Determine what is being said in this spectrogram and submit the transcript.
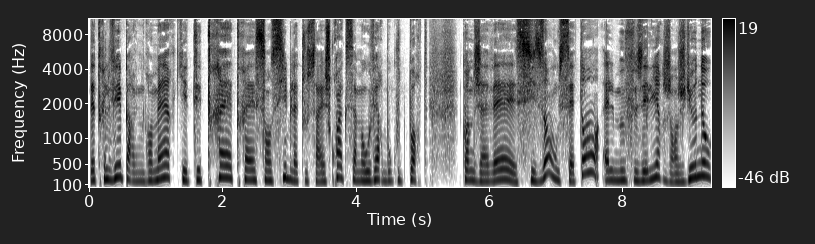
d'être élevée par une grand-mère qui était très très sensible à tout ça. Et je crois que ça m'a ouvert beaucoup de portes. Quand j'avais 6 ans ou 7 ans, elle me faisait lire Jean Giono.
